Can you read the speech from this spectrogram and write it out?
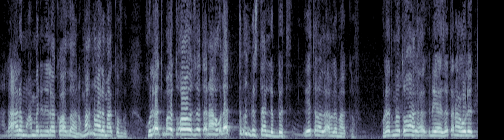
ለዓለም ሙሐመድን የላከው አላህ ነው። ማን ነው አለም አቀፍ ሁለት መቶ ዘጠና ሁለት መንግስት አለበት። የት አለም አቀፍ? ሁለት መቶ ዘጠና ሁለት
